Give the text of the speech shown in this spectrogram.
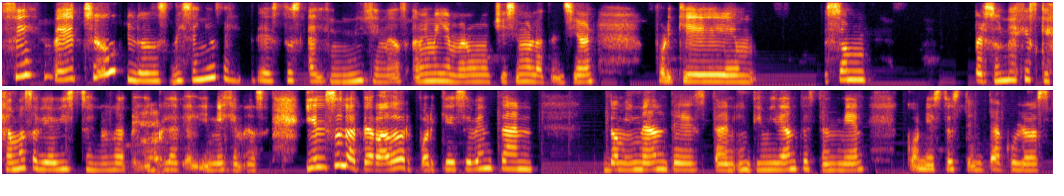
Sí, de hecho, los diseños de, estos alienígenas a mí me llamaron muchísimo la atención porque son personajes que jamás había visto en una película de alienígenas. Y eso es lo aterrador, porque se ven tan dominantes, tan intimidantes también, con estos tentáculos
